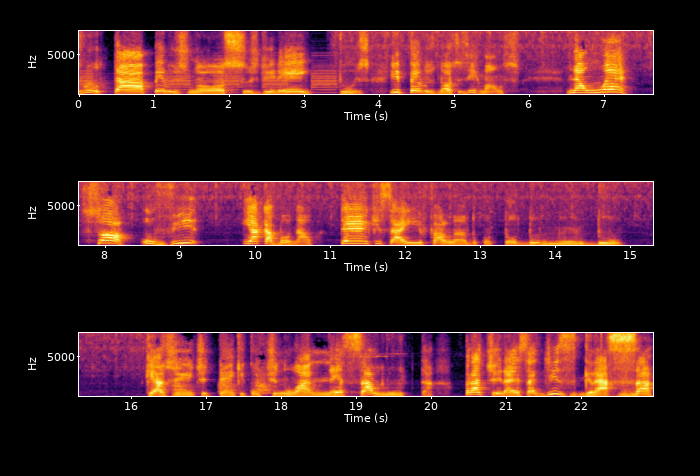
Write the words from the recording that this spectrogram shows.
lutar pelos nossos direitos e pelos nossos irmãos. Não é só ouvir e acabou, não. Tem que sair falando com todo mundo. Que a gente tem que continuar nessa luta para tirar essa desgraça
